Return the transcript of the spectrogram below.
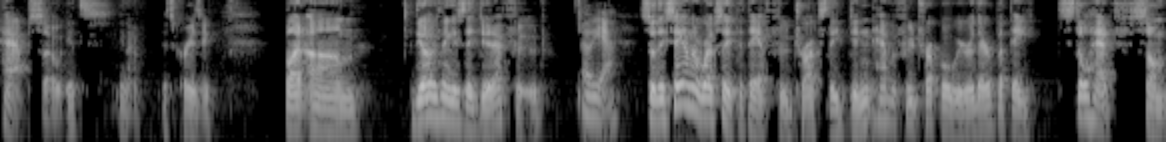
taps, so it's you know it's crazy. But um, the other thing is they did have food. Oh yeah, So they say on their website that they have food trucks. They didn't have a food truck while we were there, but they still had some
